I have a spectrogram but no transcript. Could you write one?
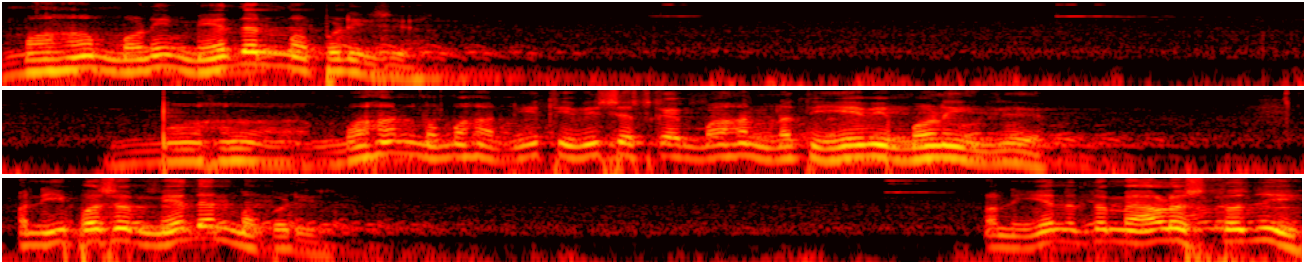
મહામણી મેદાનમાં પડી છે. મહા મહાનમાં મહાન. એથી વિશેષ કઈ મહાન નથી, એવી મણી છે. અને એ પાછળ મેદાનમાં પડી અને એને તમે આળસ તજી,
